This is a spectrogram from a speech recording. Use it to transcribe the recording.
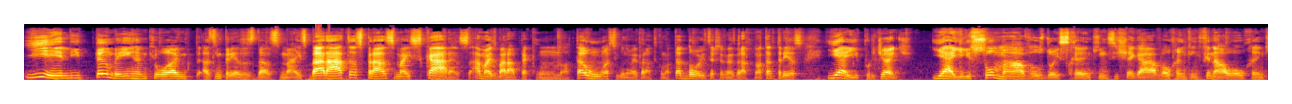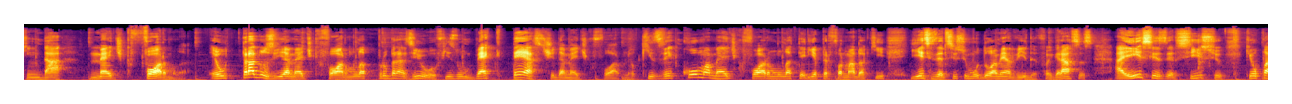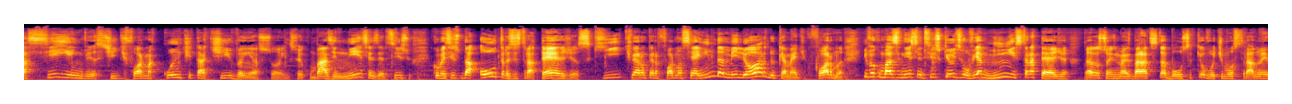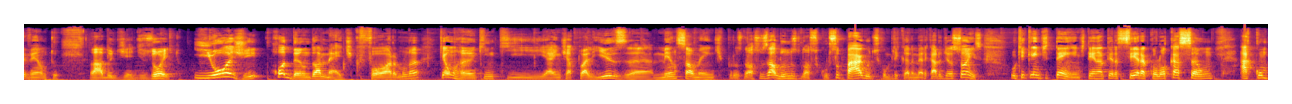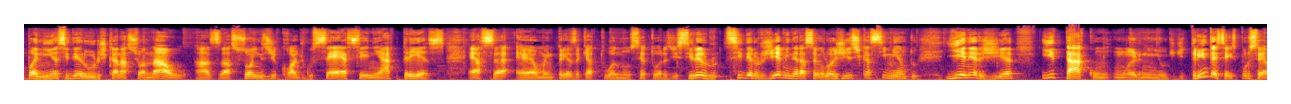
E ele também ranqueou as empresas das mais baratas para as mais caras. A mais barata com nota 1, a segunda mais barata com nota 2, a terceira mais barata com nota 3, e aí por diante. E aí ele somava os dois rankings e chegava ao ranking final, ao ranking da Magic Fórmula. Eu traduzi a Magic Fórmula para o Brasil, eu fiz um backtest da Magic Fórmula. Eu quis ver como a Magic Fórmula teria performado aqui e esse exercício mudou a minha vida. Foi graças a esse exercício que eu passei a investir de forma quantitativa em ações. Foi com base nesse exercício que comecei a estudar outras estratégias que tiveram performance ainda melhor do que a Magic Fórmula e foi com base nesse exercício que eu desenvolvi a minha estratégia das ações mais baratas da bolsa que eu vou te mostrar no evento lá do dia 18. E hoje, rodando a Magic Fórmula, que é um ranking que a gente atualiza mensalmente para os nossos alunos do nosso curso pago, Descomplicando o Mercado de Ações. O que, que a gente tem? A gente tem na terceira colocação a Companhia Siderúrgica Nacional, as ações de código CSNA3. Essa é uma empresa que atua nos setores de siderurgia, mineração e logística, cimento e energia e está com um earning yield de 36%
